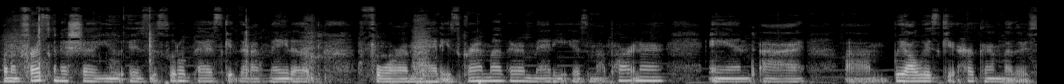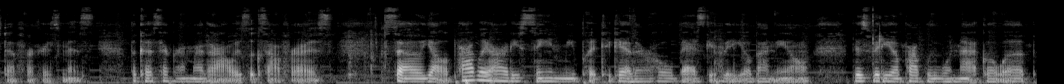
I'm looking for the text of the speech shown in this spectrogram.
what I'm first going to show you is this little basket that I've made up for Maddie's grandmother. Maddie is my partner and I um, we always get her grandmother stuff for Christmas because her grandmother always looks out for us. So y'all probably already seen me put together a whole basket video by now. This video probably will not go up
